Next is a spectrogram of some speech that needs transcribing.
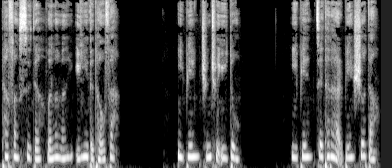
他放肆的闻了闻于毅的头发，一边蠢蠢欲动，一边在他的耳边说道：“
